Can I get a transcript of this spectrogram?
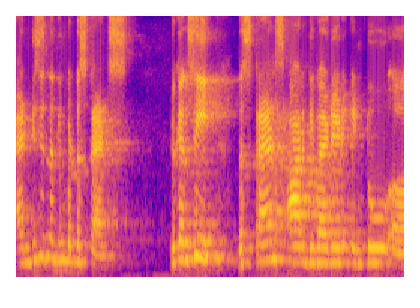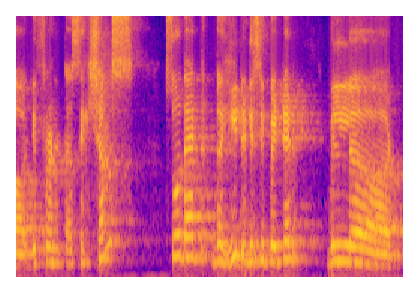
and this is nothing but the strands. You can see the strands are divided into uh, different uh, sections so that the heat dissipated will uh,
